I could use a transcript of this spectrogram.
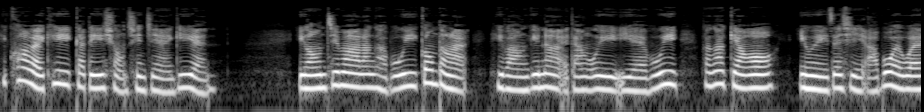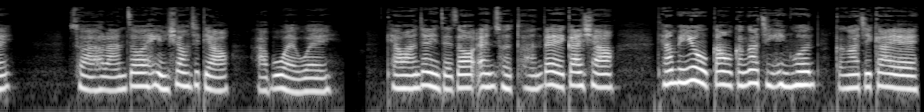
伊看袂起家己上亲近诶语言。伊讲即马咱甲母语讲倒来，希望囡仔会当为伊诶母语感觉骄傲，因为这是阿母诶话。所以，互咱做伙欣赏即条阿母诶话。听完这里这组演出团队的介绍，听朋友讲有感觉真兴奋，感觉这届的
